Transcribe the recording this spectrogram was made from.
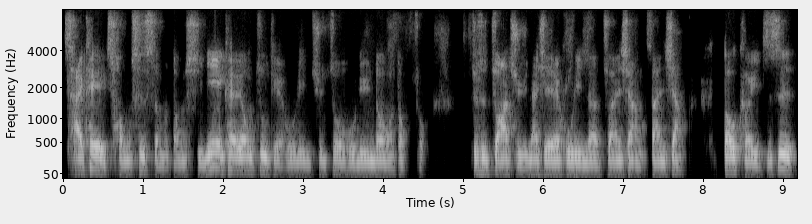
才可以从事什么东西，你也可以用铸铁壶铃去做壶铃运动的动作，就是抓举那些壶铃的专项三项都可以。只是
